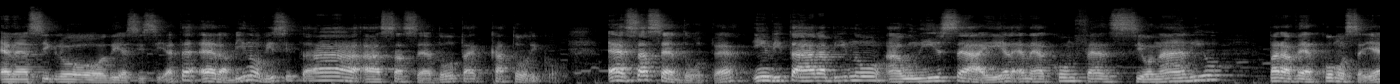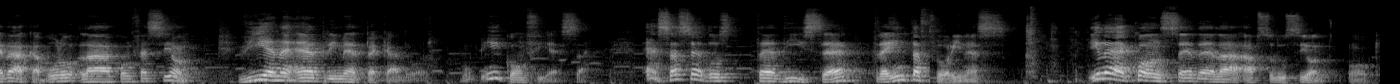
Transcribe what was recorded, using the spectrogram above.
en el siglo XVII, el rabino visita al sacerdote católico. El sacerdote invita al rabino a unirse a él en el confesionario para ver cómo se lleva a cabo la confesión. Viene el primer pecador y confiesa. El sacerdote dice 30 florines y le concede la absolución. ¿Ok?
